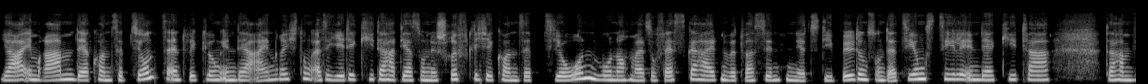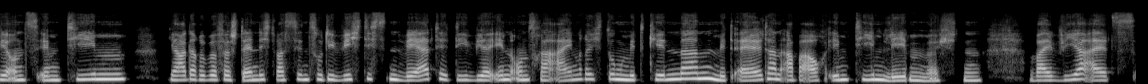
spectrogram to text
ja, im Rahmen der Konzeptionsentwicklung in der Einrichtung. Also jede Kita hat ja so eine schriftliche Konzeption, wo nochmal so festgehalten wird, was sind denn jetzt die Bildungs- und Erziehungsziele in der Kita. Da haben wir uns im Team ja darüber verständigt, was sind so die wichtigsten Werte, die wir in unserer Einrichtung mit Kindern, mit Eltern, aber auch im Team leben möchten, weil wir als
